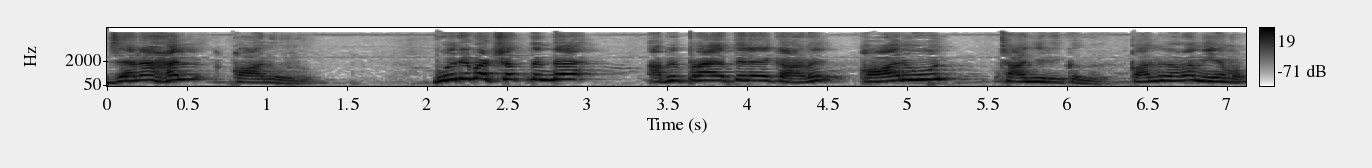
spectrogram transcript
جنح القانون ഭൂരിപക്ഷത്തിന്റെ അഭിപ്രായത്തിലേക്കാണ് കാനൂൻ ചാഞ്ഞിരിക്കുന്നത് കാനൂൻ എന്ന് പറഞ്ഞാൽ നിയമം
